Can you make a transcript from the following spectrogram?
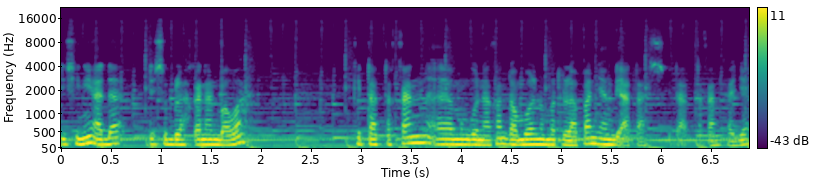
Di sini ada di sebelah kanan bawah. Kita tekan e, menggunakan tombol nomor 8 yang di atas. Kita tekan saja.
